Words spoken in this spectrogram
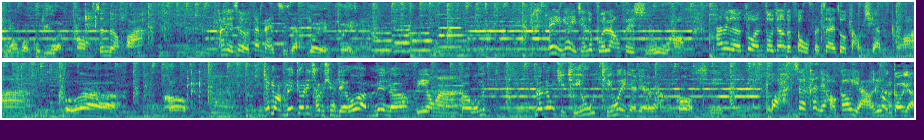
你看我骨溜啊。哦，真的滑，而且这有蛋白质的。对对，所以你看以前都不会浪费食物哈。他那个做完豆浆那个豆粉，再来做倒枪，哇，好啊，好。嗯，这嘛唔免叫你掺伤济蚵啊，唔免啦。不用啊。好，我们咱拢是提提味娘娘啦，哦，是哇，这个看起来好高雅哦，很高雅。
